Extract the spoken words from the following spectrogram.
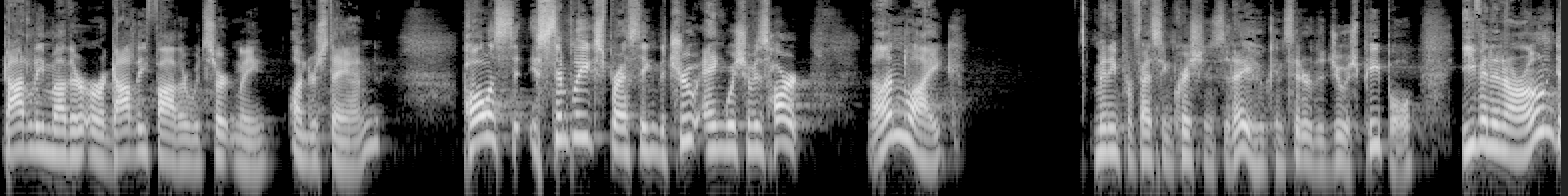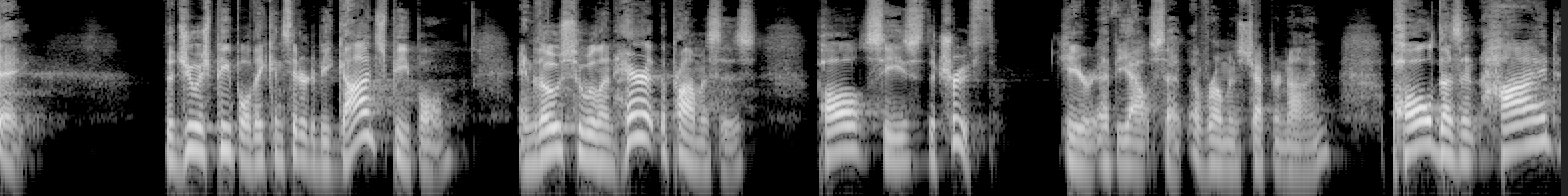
godly mother or a godly father would certainly understand. Paul is, is simply expressing the true anguish of his heart. Unlike many professing Christians today who consider the Jewish people, even in our own day, the Jewish people they consider to be God's people and those who will inherit the promises, Paul sees the truth here at the outset of Romans chapter 9. Paul doesn't hide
